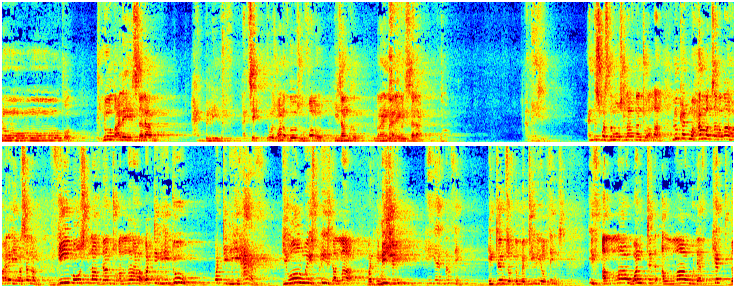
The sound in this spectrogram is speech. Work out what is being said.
لوط Lut alayhi salam had believed. That's it. He was one of those who followed his uncle, Ibrahim alayhi salam. Amazing. And this was the most loved unto Allah. Look at Muhammad sallallahu alayhi wasallam, the most loved unto Allah. What did he do? What did he have? He always pleased Allah, but initially he had nothing in terms of the material things. If Allah wanted, Allah would have kept the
